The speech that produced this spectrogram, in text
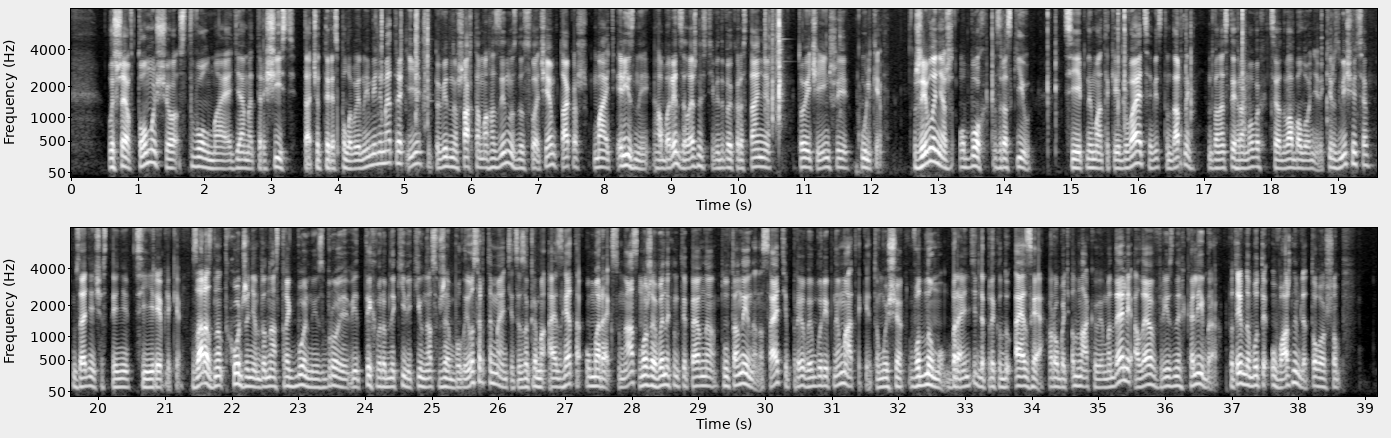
лише в тому, що ствол має діаметр 6 та 4,5 мм, і відповідно шахта магазину з досилачем також мають різний габарит в залежності від використання тої чи іншої кульки. Живлення ж обох зразків цієї пневматики відбувається від стандартних 12-грамових CO2 балонів, які розміщуються в задній частині цієї репліки. Зараз з надходженням до нас трекбольної зброї від тих виробників, які у нас вже були в асортименті, це зокрема ASG та Umarex, у нас може виникнути певна плутанина на сайті при виборі пневматики, тому що в одному бренді, для прикладу, ASG робить однакові моделі, але в різних калібрах. Потрібно бути уважним для того, щоб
